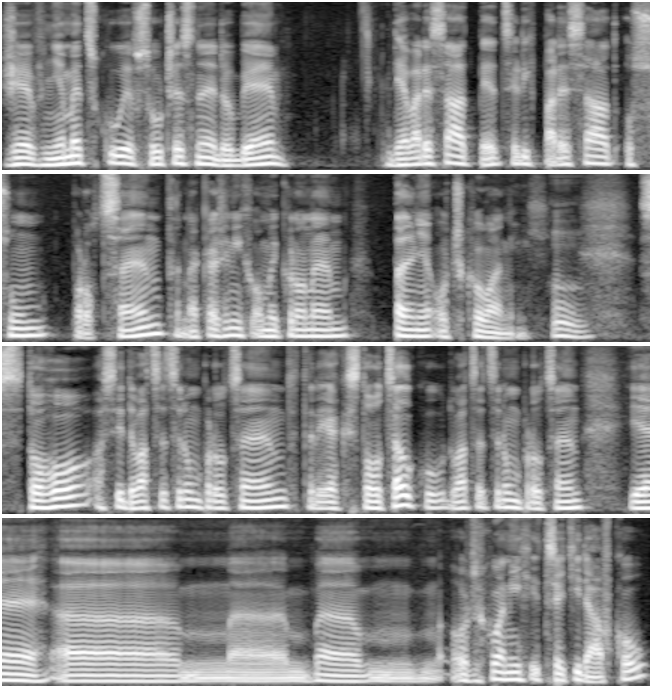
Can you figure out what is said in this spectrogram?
že v Německu je v současné době 95,58% nakažených omikronem plně očkovaných. Hmm. Z toho asi 27%, tedy jak z toho celku 27% je uh, uh, očkovaných i třetí dávkou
